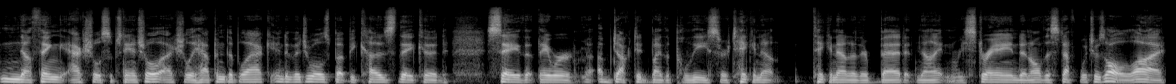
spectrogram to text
nothing actual substantial actually happened to black individuals, but because they could say that they were abducted by the police or taken out taken out of their bed at night and restrained and all this stuff, which was all a lie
